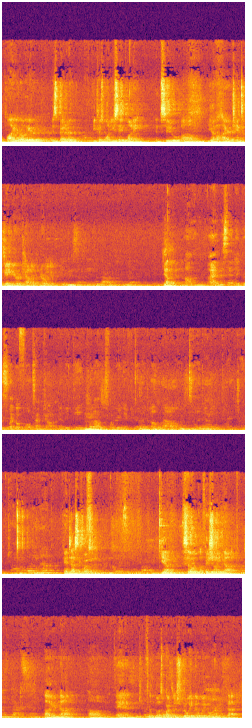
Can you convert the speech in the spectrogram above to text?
applying earlier is better because one, you save money, and two, um, you have a higher chance of getting your account open earlier. Yeah. Um, I understand like this is like a full time job and everything, Mhm. but I was just wondering if you're like allowed to like have a part time job. Fantastic question. Yeah, so officially not. Uh, you're not. Um, and for the most part, there's really no wiggle room with that.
